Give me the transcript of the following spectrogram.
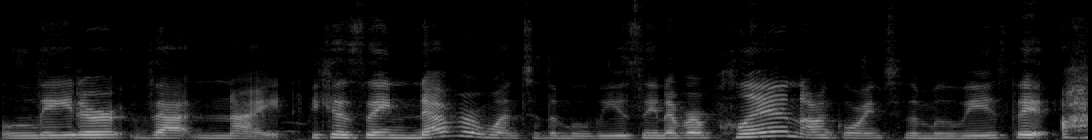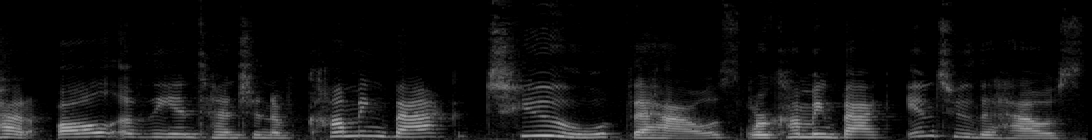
later that night because they never went to the movies. They never planned on going to the movies. They had all of the intention of coming back to the house or coming back into the house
